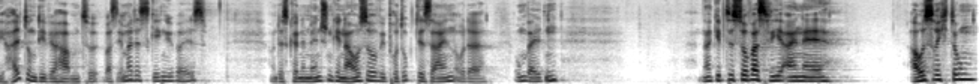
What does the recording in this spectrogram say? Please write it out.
die Haltung, die wir haben, zu was immer das Gegenüber ist, und das können Menschen genauso wie Produkte sein oder Umwelten, na, gibt es sowas wie eine Ausrichtung,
